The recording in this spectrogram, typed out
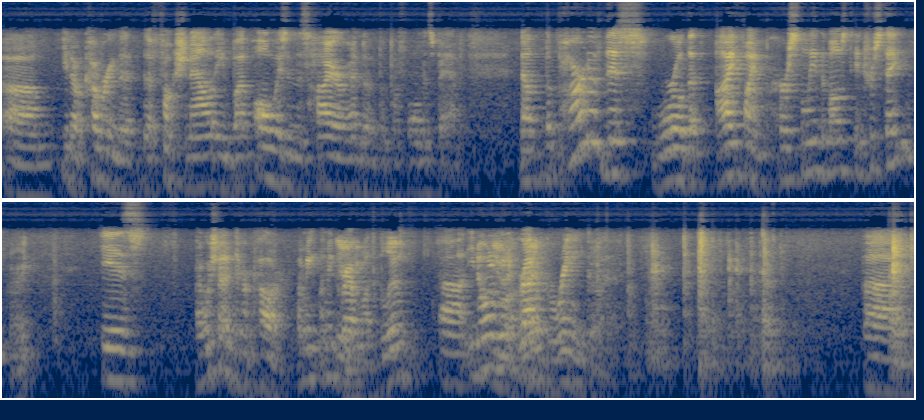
um, you know, covering the, the functionality, but always in this higher end of the performance band. Now, the part of this world that I find personally the most interesting right. is, I wish I had a different color. Let me, let me Here, grab you one. blue? Uh, you know what, I'm gonna grab a green. Go ahead. Um,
